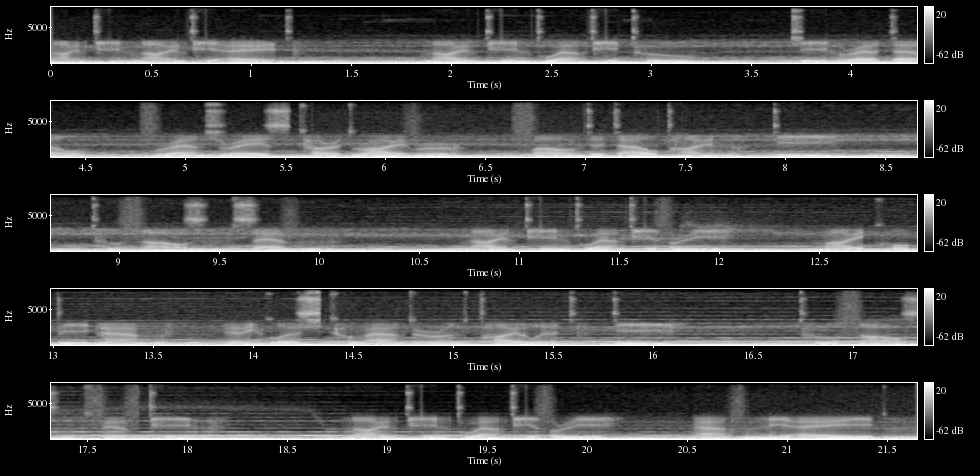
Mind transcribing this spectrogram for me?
1998. 1922, Jean Rédélé, French race car driver, founded Alpine, D. 2007. 1923, Michael Behan, English commander and pilot, D. 2015. 1923, Anthony A. Eden,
